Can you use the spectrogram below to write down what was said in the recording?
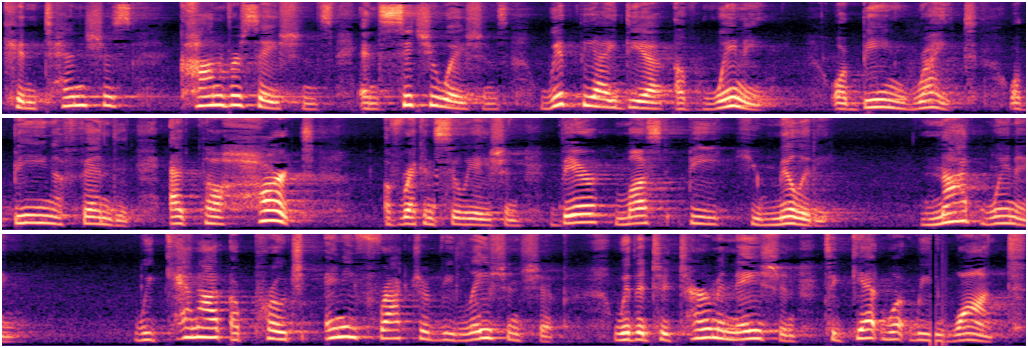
contentious conversations and situations with the idea of winning or being right or being offended. At the heart of reconciliation, there must be humility, not winning. We cannot approach any fractured relationship with a determination to get what we want.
